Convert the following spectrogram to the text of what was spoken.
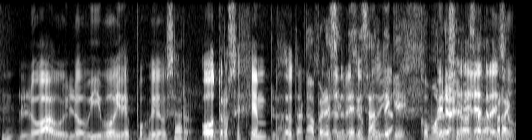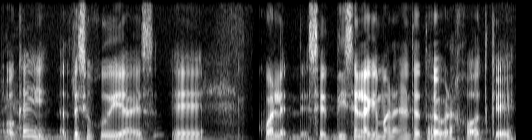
mm. lo hago y lo vivo y después voy a usar otros ejemplos de otras no, pero es interesante que cómo lo llevas a la, práctica. Ok, la tradición judía es... Eh, ¿cuál, se dice en la Gemara, en el Tratado de. Brajot, que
